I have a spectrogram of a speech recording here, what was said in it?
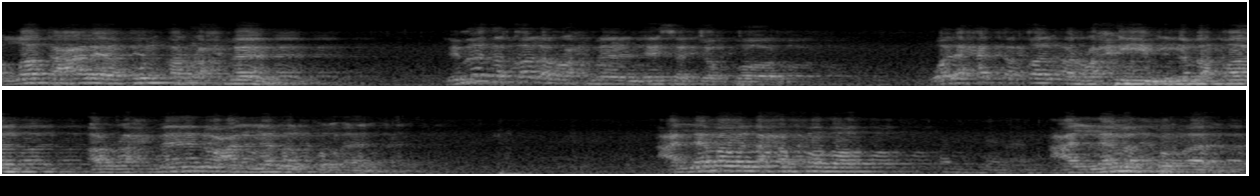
الله تعالى يقول الرحمن. لماذا قال الرحمن ليس الجبار؟ ولا حتى قال الرحيم إنما قال الرحمن علم القرآن. علم ولا حفظ؟ علم القرآن.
